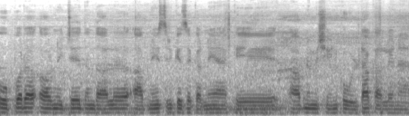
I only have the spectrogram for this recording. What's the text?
ऊपर और नीचे दंदाल आपने इस तरीके से करने हैं कि आपने मशीन को उल्टा कर लेना है।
